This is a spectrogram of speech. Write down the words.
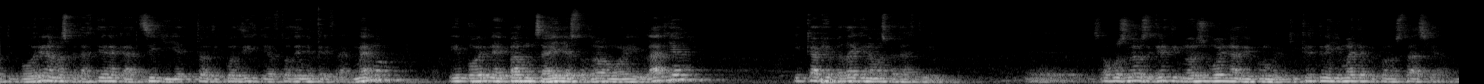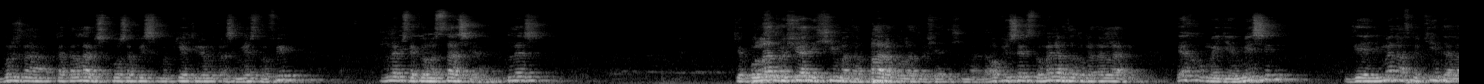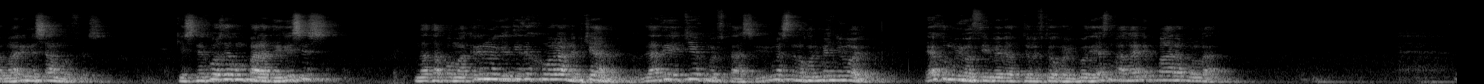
ότι μπορεί να μας πεταχτεί ένα κατσίκι γιατί το οδικό δίκτυο αυτό δεν είναι περιφραγμένο ή μπορεί να υπάρχουν τσαΐλια στον δρόμο ή λάδια ή κάποιο παιδάκι να μας πεταχτεί. Ε, Όπως λέω στην Κρήτη, γνωρίζουμε όλοι να οδηγούμε. Και η Κρήτη είναι γεμάτη από εικονοστάσια. Μπορείς να καταλάβεις πόσα μπει με ποια χιλιόμετρα σε μια στροφή, βλέπεις τα εικονοστάσια. Λες. Και πολλά τροχαία ατυχήματα, πάρα πολλά τροχαία ατυχήματα. Όποιος έρθει στο Μέγαρο θα το καταλάβει. Έχουμε γεμίσει διαλυμένα αυτοκίνητα, λαμαρίνες άμορφες. Και συνεχώς έχουν παρατηρήσεις να τα απομακρύνω γιατί δεν χωράνε πια. Δηλαδή εκεί έχουμε φτάσει. Είμαστε στενοχωρημένοι όλοι. Έχουν μειωθεί βέβαια το τελευταίο χρονικό διάστημα, αλλά είναι πάρα πολλά.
